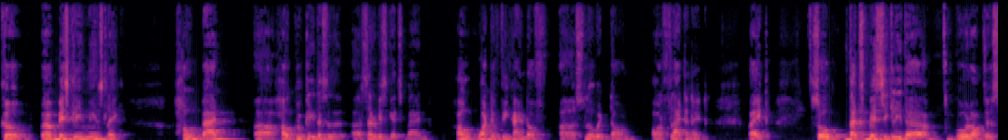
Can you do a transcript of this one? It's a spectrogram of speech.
curve? Basically means like how bad how quickly the service gets bad. How what if we kind of slow it down or flatten it right so that's basically the goal of this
